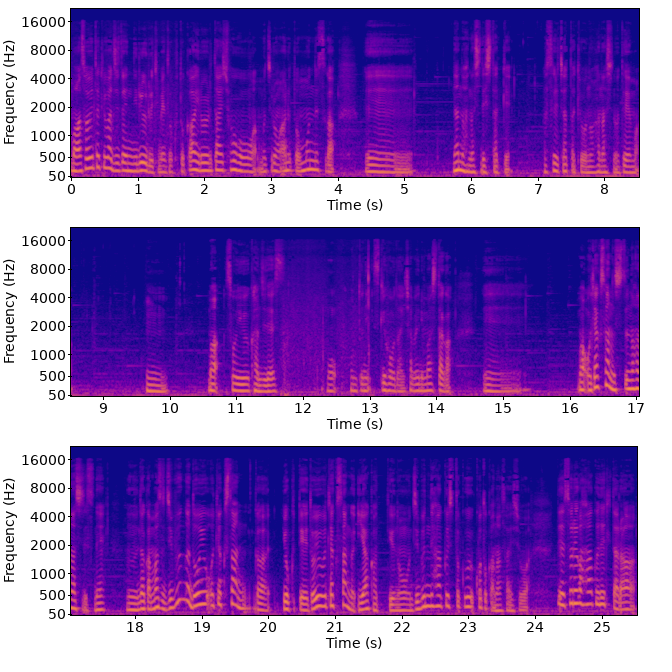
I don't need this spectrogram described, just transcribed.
まあそういう時は事前にルール決めとくとかいろいろ対処方法はもちろんあると思うんですが、えー、何の話でしたっけ？忘れちゃった今日の話のテーマ。うんまあそういう感じです。もう本当に好き放題喋りましたが、えー、まあお客さんの質の話ですね。うん、だからまず自分がどういうお客さんが良くてどういうお客さんが嫌かっていうのを自分で把握しとくことかな最初は。でそれが把握できたら、ま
